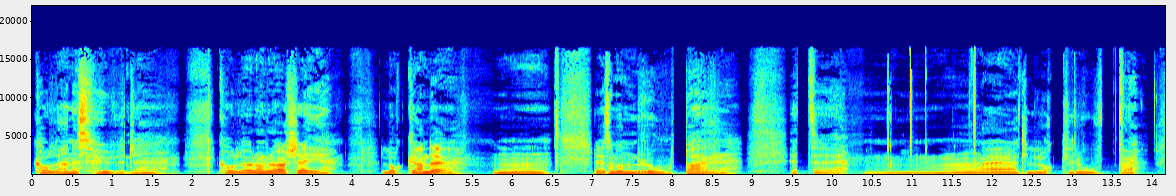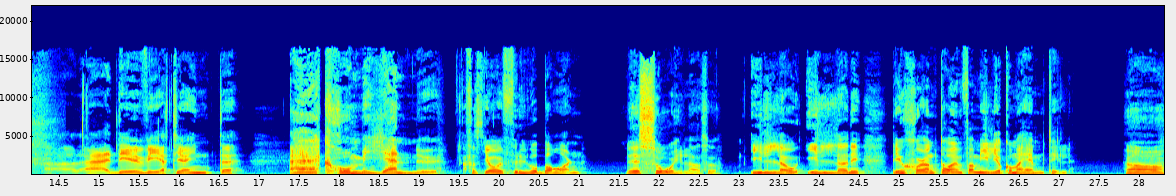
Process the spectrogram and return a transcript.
Kolla hennes hud. Kolla hur hon rör sig. Lockande. Mm. Det är som hon ropar. Ett... Mm, ett lockrop. Nej, det vet jag inte. Äh, kom igen nu. Fast jag är fru och barn. Det är så illa alltså. Illa och illa, det, det är ju skönt att ha en familj att komma hem till. Ja,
